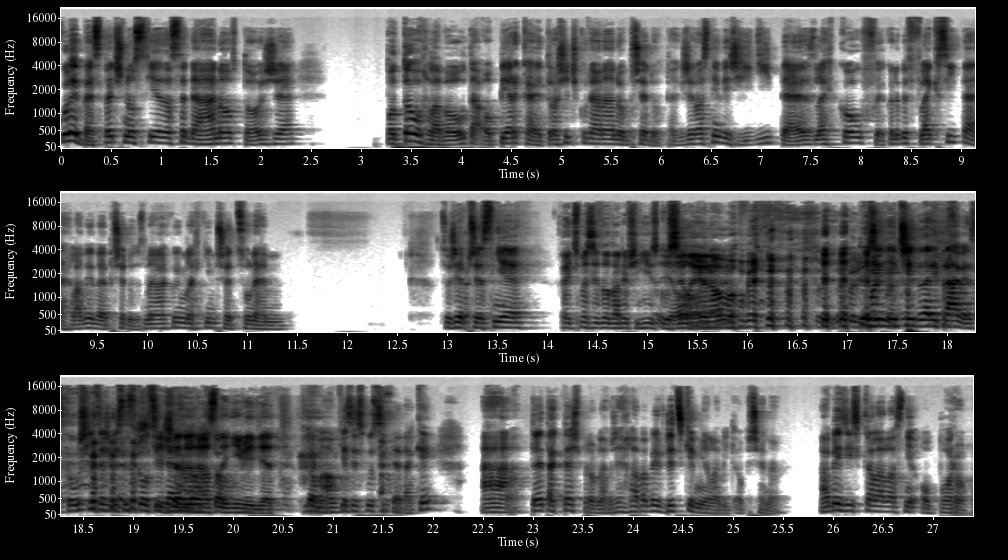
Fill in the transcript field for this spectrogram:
Kvůli bezpečnosti je zase dáno v to, že pod tou hlavou ta opěrka je trošičku dána dopředu, takže vlastně vy řídíte s lehkou, jako kdyby flexí té hlavy vepředu, znamená takovým lehkým předsunem. Což je přesně Teď jsme si to tady všichni zkusili, jo, jenom opět. Ty řidiči to tady právě zkouší, takže vy si zkusíte. Že na nás není vidět. V tom autě si zkusíte taky. A to je taktéž problém, že hlava by vždycky měla být opřena. Aby získala vlastně oporu.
